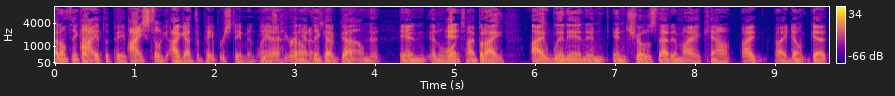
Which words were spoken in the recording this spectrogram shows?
I don't think I, I get the paper. I still I got the paper statement last yeah, year. I don't again. think I've gotten wow. it in in a long And- time. But I I went in and and chose that in my account. I I don't get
